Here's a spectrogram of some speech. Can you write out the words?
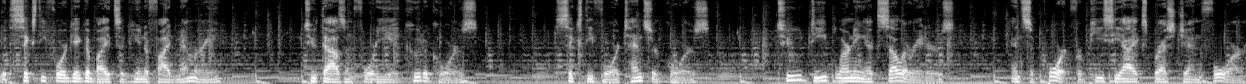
With 64 gigabytes of unified memory, 2048 CUDA cores, 64 tensor cores, two deep learning accelerators, and support for PCI Express Gen 4,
